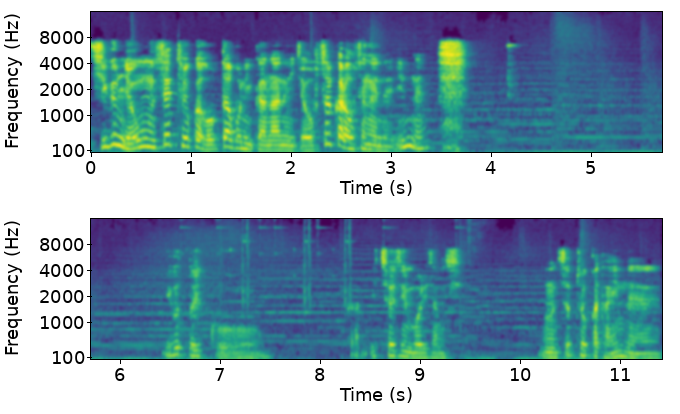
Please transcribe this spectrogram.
지금 영웅은 세트 효과가 없다 보니까 나는 이제 없을 거라고 생각했는데 있네. 이것도 있고 약간 잊혀진 머리 장식 응 세트 효과 다 있네.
